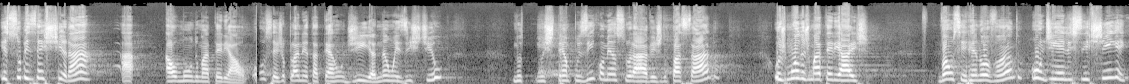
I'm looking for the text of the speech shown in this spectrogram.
e subsistirá a, ao mundo material. Ou seja, o planeta Terra um dia não existiu, no, nos tempos incomensuráveis do passado, os mundos materiais vão se renovando, um dia eles se extinguem,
